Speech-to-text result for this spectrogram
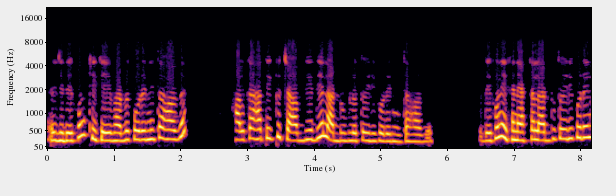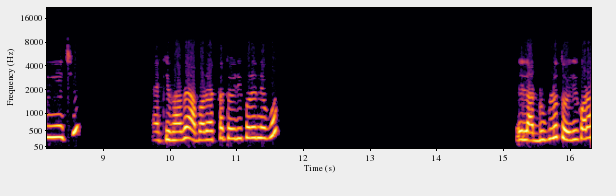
এই যে দেখুন, ঠিক এইভাবে করে নিতে হবে। হালকা হাতে একটু চাপ দিয়ে দিয়ে লাড্ডুগুলো তৈরি করে নিতে হবে। তো দেখুন, এখানে একটা লাড্ডু তৈরি করে নিয়েছি। একইভাবে আবারও একটা তৈরি করে নেব। এই লাড্ডুগুলো তৈরি করা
